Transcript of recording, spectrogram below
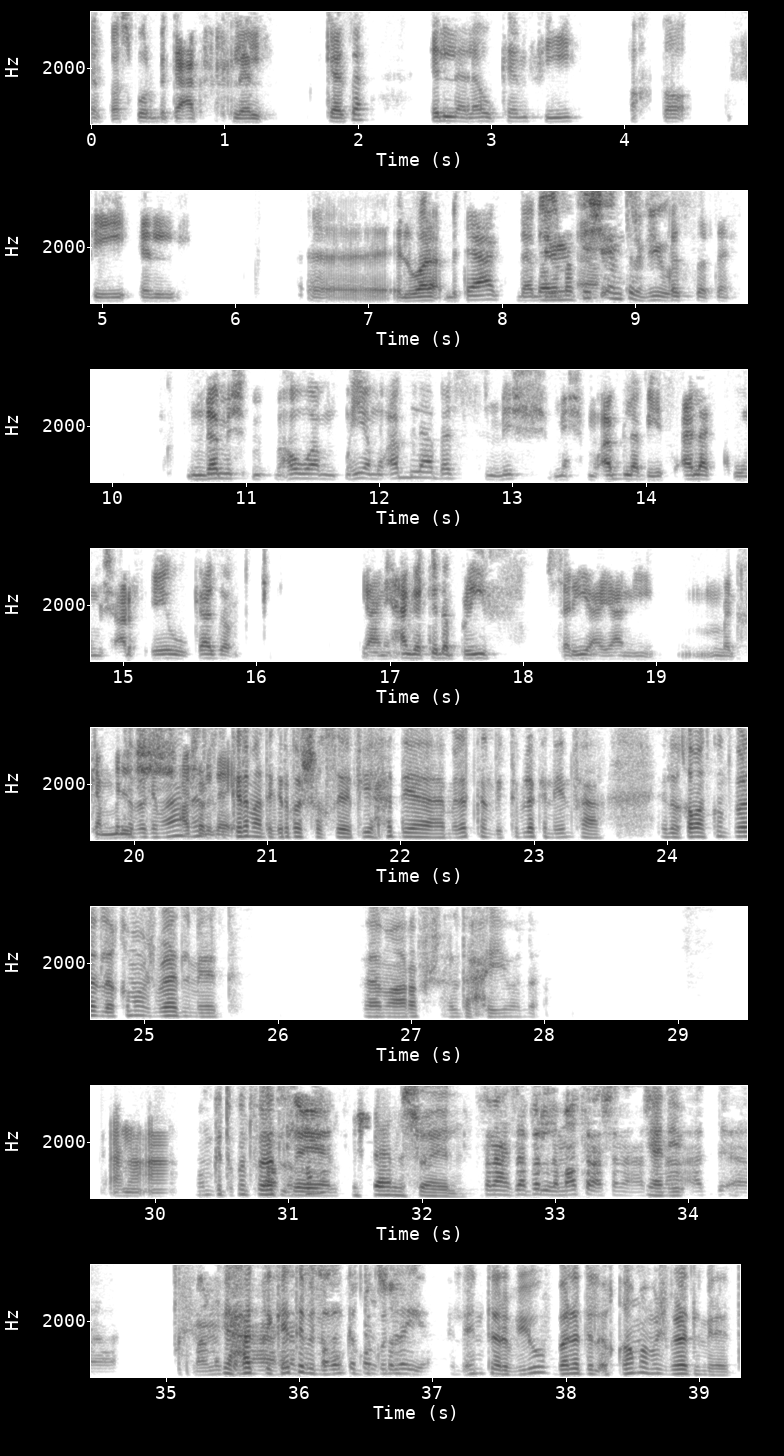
الباسبور بتاعك في خلال كذا إلا لو كان في أخطاء في ال- آه، الورق بتاعك. ده يعني ما بيبقى فيش interview قصة تانية. ده مش هو هي مقابلة بس مش مش مقابلة بيسألك ومش عارف إيه وكذا. يعني حاجة كده brief سريع يعني ما طب يا تكملش الناس 10 دقايق. بتتكلم عن التجربة الشخصية. في حد يا ميلاد كان بيكتب لك إن ينفع الإقامة تكون في بلد الإقامة مش بلد الميلاد؟ فما أعرفش هل ده حقيقي ولا لأ. أنا ممكن تكون في بلد أصل الإقامة؟ مش فاهم السؤال. بس أنا هسافر لمصر عشان عشان يعني أقد... آه، في حد كاتب في ممكن تكون ال interview في بلد الإقامة مش بلد الميلاد؟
